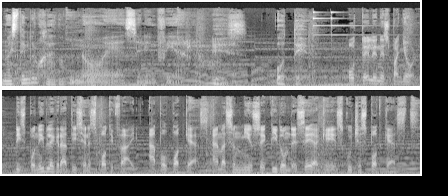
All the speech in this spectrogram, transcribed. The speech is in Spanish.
No está embrujado. No es el infierno. Es Hotel. Hotel en español, disponible gratis en Spotify, Apple Podcasts, Amazon Music y donde sea que escuches podcasts.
